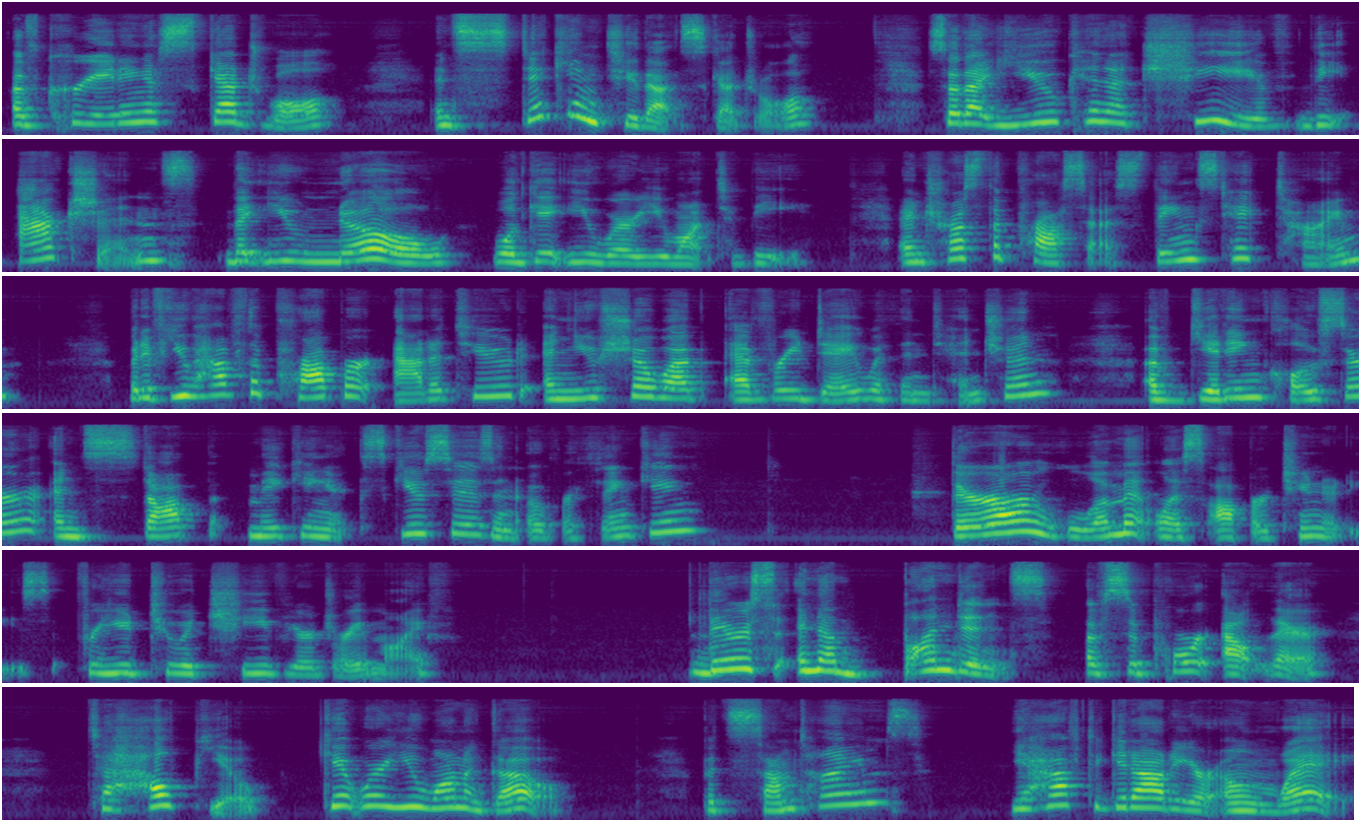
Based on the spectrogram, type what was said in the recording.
of creating a schedule and sticking to that schedule so that you can achieve the actions that you know will get you where you want to be and trust the process. Things take time, but if you have the proper attitude and you show up every day with intention of getting closer and stop making excuses and overthinking, there are limitless opportunities for you to achieve your dream life. There's an abundance of support out there to help you get where you want to go. But sometimes you have to get out of your own way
